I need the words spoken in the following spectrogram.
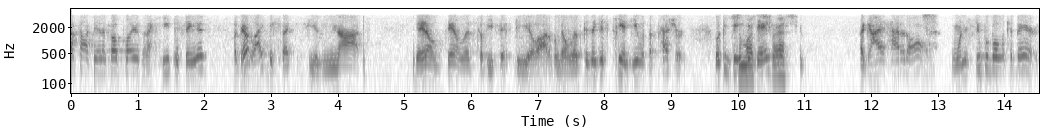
I've talked to NFL players, and I hate to say this, but their life expectancy is not. They don't. They don't live till be 50. A lot of them don't live because they just can't deal with the pressure. Look at So much Daniels. stress. A guy had it all. Won the Super Bowl with the Bears.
